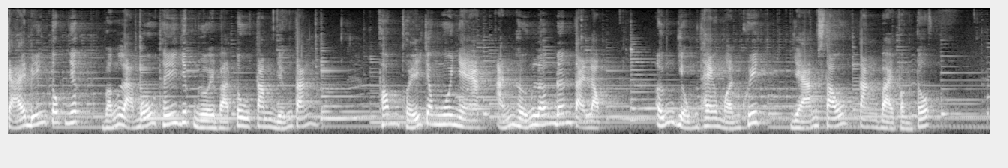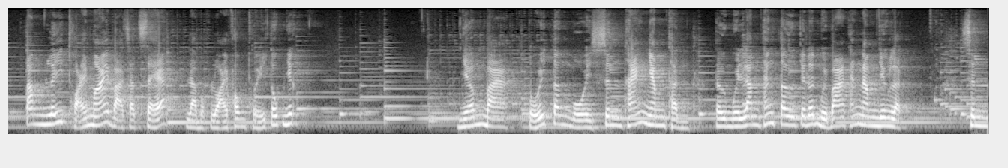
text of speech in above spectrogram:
Cải biến tốt nhất vẫn là bố thí giúp người và tu tâm dưỡng tánh phong thủy trong ngôi nhà ảnh hưởng lớn đến tài lộc. Ứng dụng theo mệnh khuyết, giảm xấu, tăng vài phần tốt. Tâm lý thoải mái và sạch sẽ là một loại phong thủy tốt nhất. Nhóm 3 tuổi Tân Mùi sinh tháng nhâm thìn, từ 15 tháng 4 cho đến 13 tháng 5 dương lịch. Sinh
